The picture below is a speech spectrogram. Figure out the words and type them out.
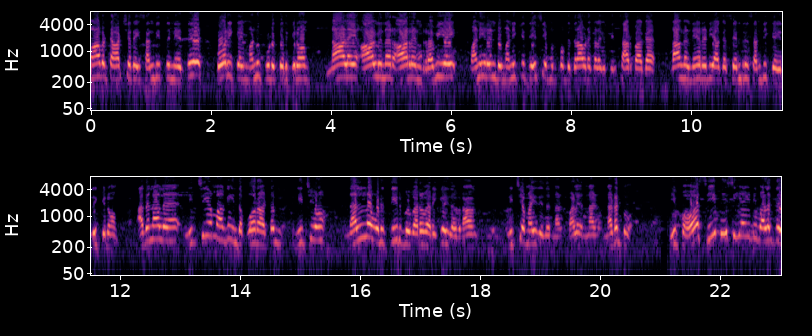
மாவட்ட ஆட்சியரை சந்தித்து நேத்து கோரிக்கை மனு கொடுத்திருக்கிறோம். நாளை ஆளுநர் ஆர் என் ரவியை பனிரெண்டு மணிக்கு தேசிய முற்போக்கு திராவிட கழகத்தின் சார்பாக நாங்கள் நேரடியாக சென்று சந்திக்க இருக்கிறோம். அதனால நிச்சயமாக இந்த போராட்டம் நிச்சயம் நல்ல ஒரு தீர்வு வர வரைக்கும் இதை நான் நிச்சயமா இது நடத்துவோம். இப்போ சிபிசிஐடி வழக்கு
